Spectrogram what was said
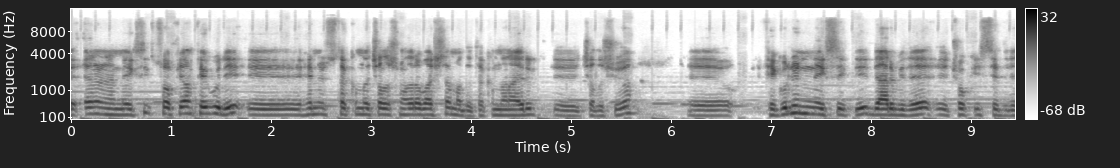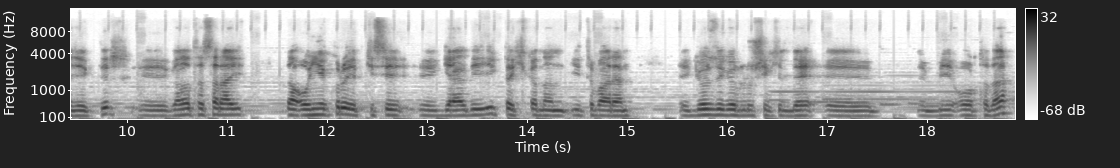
en önemli eksik Sofyan Feguli. E, henüz takımda çalışmalara başlamadı. Takımdan ayrı e, çalışıyor. E, Feguli'nin eksikliği derbide e, çok hissedilecektir. E, Galatasaray'da Onyekuru etkisi e, geldiği ilk dakikadan itibaren e, gözle görülür şekilde e, bir ortada.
